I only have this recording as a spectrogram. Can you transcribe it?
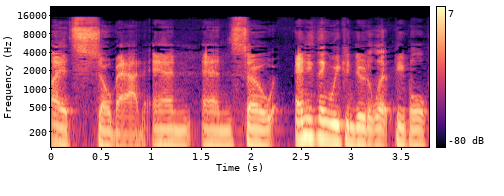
It's so bad. And and so anything we can do to let people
